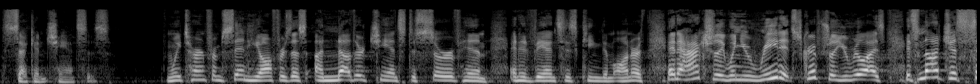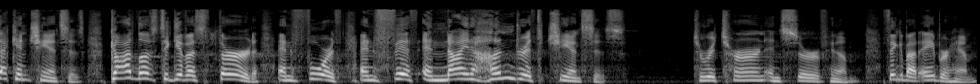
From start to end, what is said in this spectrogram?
second chances. When we turn from sin, he offers us another chance to serve him and advance his kingdom on earth. And actually, when you read it scripturally, you realize it's not just second chances. God loves to give us third and fourth and fifth and nine hundredth chances to return and serve him. Think about Abraham.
